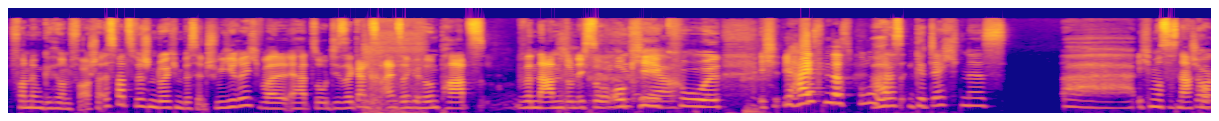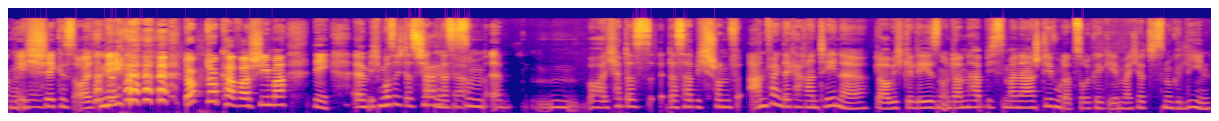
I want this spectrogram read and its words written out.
von einem Gehirnforscher. Es war zwischendurch ein bisschen schwierig, weil er hat so diese ganzen einzelnen Gehirnparts benannt und ich so, okay, cool. Ich, wie heißt denn das Buch? Ah, das Gedächtnis. Ah, ich muss es nachgucken. Jogging. Ich schicke es euch. Nee, Dr. Kawashima. Nee, ähm, ich muss euch das schicken. Das Ah, ist ein, ähm, boah, ich habe das, das habe ich schon Anfang der Quarantäne, glaube ich, gelesen und dann habe ich es meiner Stiefmutter zurückgegeben, weil ich hatte es nur geliehen.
